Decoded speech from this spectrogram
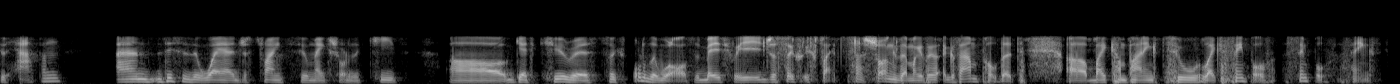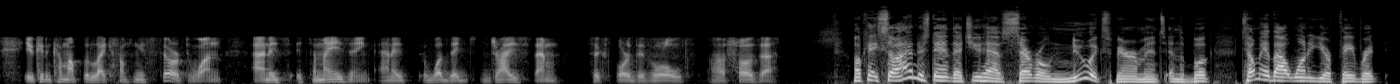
to happen and this is a way I'm just trying to make sure the kids uh, get curious to explore the world. So basically, just showing them an example that uh, by combining two like simple simple things, you can come up with like something a third one, and it's it's amazing, and it's what they drives them to explore the world uh, further. Okay, so I understand that you have several new experiments in the book. Tell me about one of your favorite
